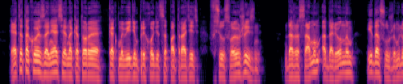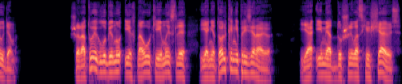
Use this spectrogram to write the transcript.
– это такое занятие, на которое, как мы видим, приходится потратить всю свою жизнь, даже самым одаренным и досужим людям. Широту и глубину их науки и мысли я не только не презираю, я ими от души восхищаюсь.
